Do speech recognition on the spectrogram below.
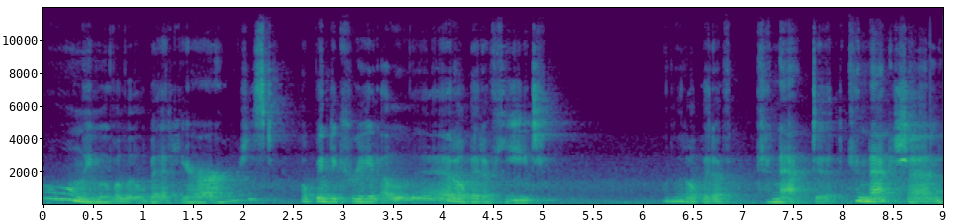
only move a little bit here. We're just hoping to create a little bit of heat, a little bit of connected connection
